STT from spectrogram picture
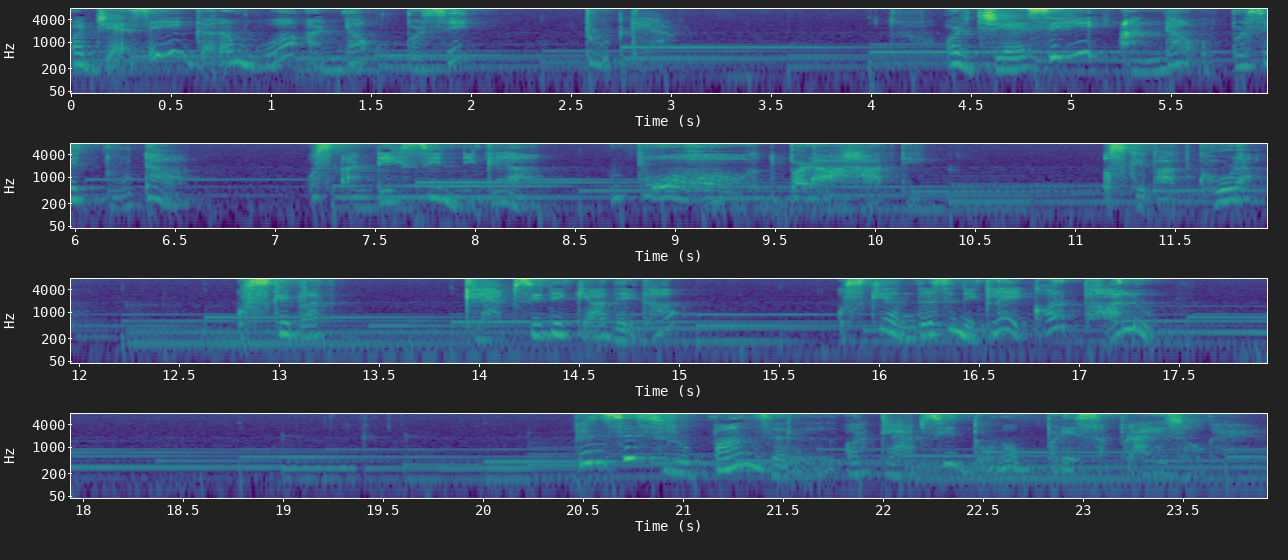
और जैसे ही गर्म हुआ, अंडा ऊपर से टूट गया। और जैसे ही अंडा ऊपर से टूटा, उस अंडे से निकला बहुत बड़ा हाथी। उसके बाद घोड़ा, उसके बाद क्लैप्सी ने क्या देखा? उसके अंदर से निकला एक और भालू। प्रिंसेस रूपांजल और क्लैप्सी दोनों बड़े सरप्राइज़ हो गए।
